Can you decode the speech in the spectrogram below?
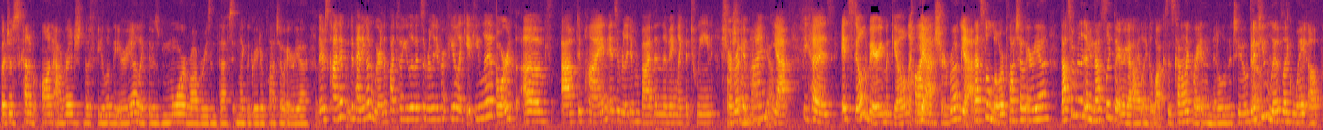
but just kind of on average the feel of the area like there's more robberies and thefts in like the greater plateau area. There's kind of depending on where in the plateau you live it's a really different feel. Like if you live north of De Pine, it's a really different vibe than living like between Sherbrooke and Pine. Yeah. yeah. because it's still very McGill. Like, Pine yeah. and Sherbrooke. Yeah. That's the lower plateau area. That's a really, I mean, that's like the area I like a lot because it's kind of like right in the middle of the two. But if you live like way up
